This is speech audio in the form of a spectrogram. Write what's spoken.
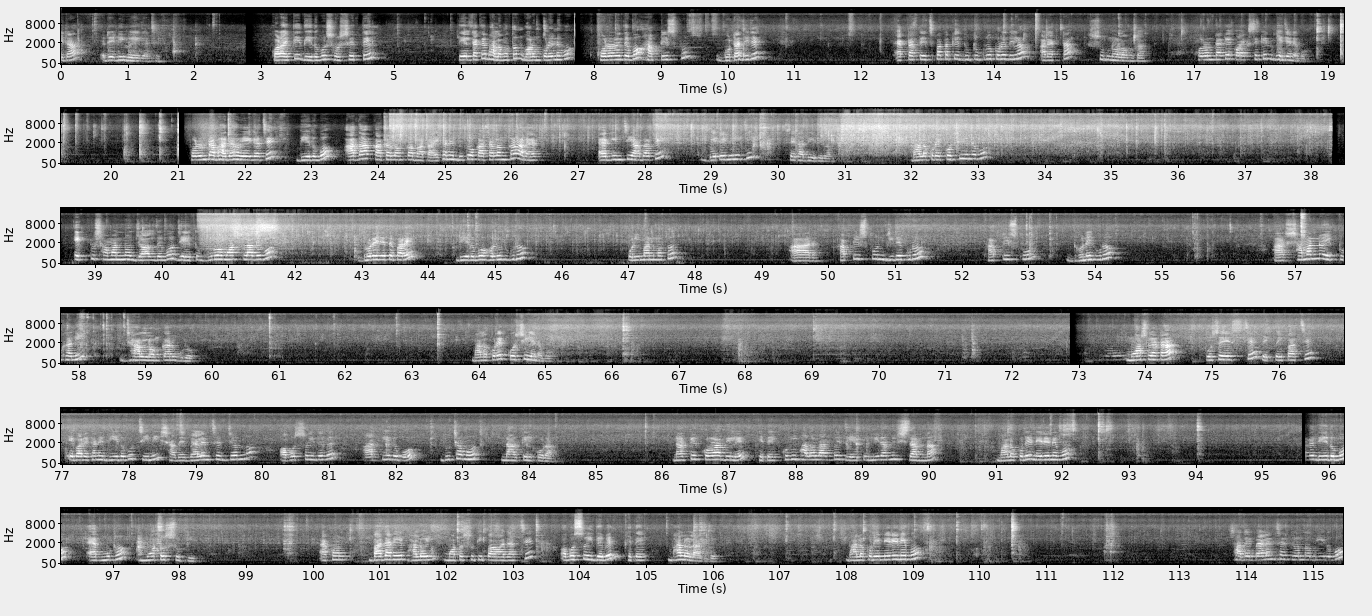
এটা রেডি হয়ে গেছে। কড়াইতে দিয়ে দেবো সর্ষের তেল। তেলটাকে ভালো মতন গরম করে নেব। ফোড়নে দেবো হাফ স্পুন গোটা জিরে। একটা তেজপাতাকে দু টুকরো করে দিলাম আর একটা শুকনো লঙ্কা। ফোড়নটাকে কয়েক সেকেন্ড ভেজে নেব। ফোড়নটা ভাজা হয়ে গেছে। দিয়ে দেবো আদা, কাঁচা লঙ্কা বাটা। এখানে দুটো কাঁচা লঙ্কা আর এক এক ইঞ্চি আদাকে বেটে নিয়েছি, সেটা দিয়ে দিলাম। ভালো করে কষিয়ে নেব। একটু সামান্য জল দেব, যেহেতু গুঁড়ো মশলা দেব। ধরে যেতে পারে, দিয়ে দেবো হলুদ গুঁড়ো পরিমাণ মতো। আর হাফ স্পুন জিরে গুঁড়ো, হাফ স্পুন ধনে গুঁড়ো। আর সামান্য একটুখানি ঝাল লঙ্কার গুঁড়ো। ভালো করে কষিয়ে নেব। মশলাটা কষে এসছে, দেখতেই পাচ্ছে এবার এখানে দিয়ে দেবো চিনি, স্বাদের ব্যালেন্সের জন্য অবশ্যই দেবেন। আর দিয়ে দেবো দু চামচ নারকেল কোড়া। নারকেল কোড়া দিলে খেতে খুবই ভালো লাগবে, যেহেতু নিরামিষ রান্না। ভালো করে নেড়ে নেব। দিয়ে দেবো এক মুঠো মটরশুঁটি। এখন বাজারে ভালোই মটরশুঁটি পাওয়া যাচ্ছে, অবশ্যই দেবেন, খেতে ভালো লাগবে। ভালো করে নেড়ে নেব। স্বাদের ব্যালেন্সের জন্য দিয়ে দেবো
